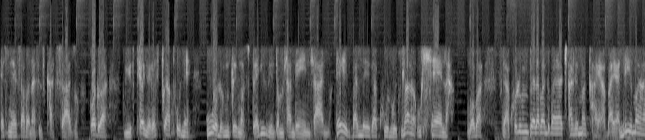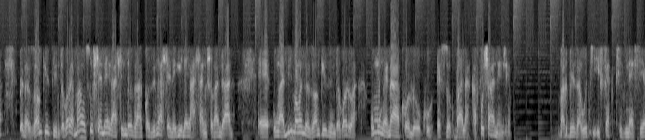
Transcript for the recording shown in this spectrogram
esingesaba naso isikhathi sazo kodwa ngikuthenge lesicaphune kuwo lo mqingo sibheka izinto mhlambe ezinhlanu ezibaluleke kakhulu ukuthi nxa uhlela ngoba singakhuluma impela abantu bayatshala emakhaya bayalima benza zonke izinto. Kodwa uma usuhlele kahle into zakho zingahlelekile kahle ngisho kanjalo. Eh ungalima wenza zonke izinto kodwa uma ungenakho lokhu esizokubala kafushane nje. Bakubiza ukuthi effectiveness ye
